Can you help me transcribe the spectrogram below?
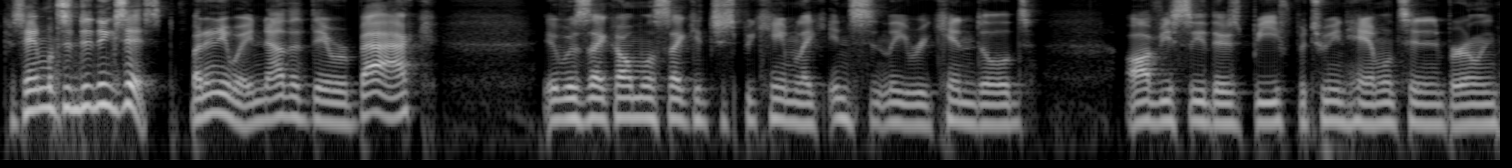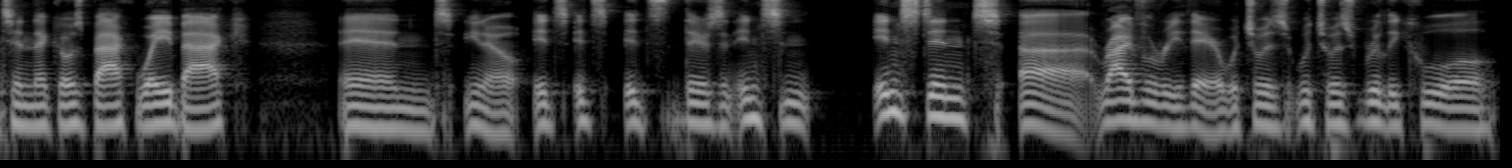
Because Hamilton didn't exist. But anyway, now that they were back, it was like almost like it just became like instantly rekindled. Obviously, there's beef between Hamilton and Burlington that goes back way back, and you know it's it's it's there's an instant instant uh, rivalry there, which was which was really cool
